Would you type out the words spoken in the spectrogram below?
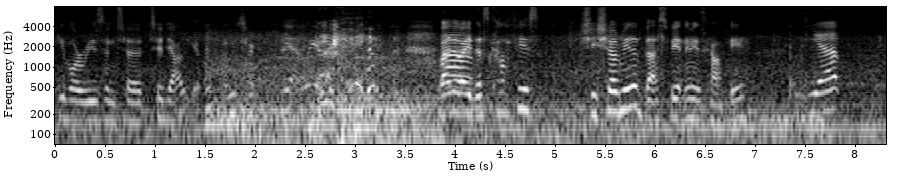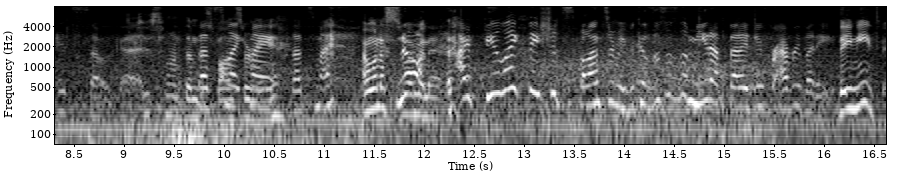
people a reason to to doubt you. Let me turn- yeah, we are. By the way, Um, this coffee is. She showed me the best Vietnamese coffee. yep. It's so good. I Just want them that's to sponsor like my me. that's my I want to swim No, in it. I feel like they should sponsor me because this is the meetup that I do for everybody. they need to.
